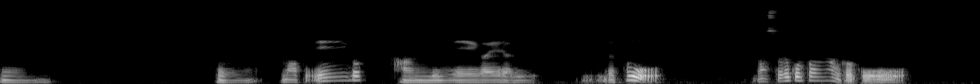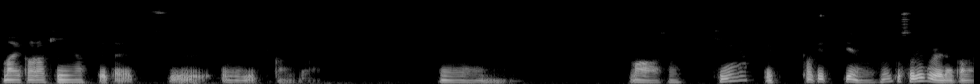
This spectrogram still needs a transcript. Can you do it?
うん。そうね。まあ、あと映画館での映画選びだと、まあ、それこそなんかこう、前から気になってたやつを見るって感じだな。うん。まあ、その気になったきかけっていうのはほんとそれぞれだからな。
